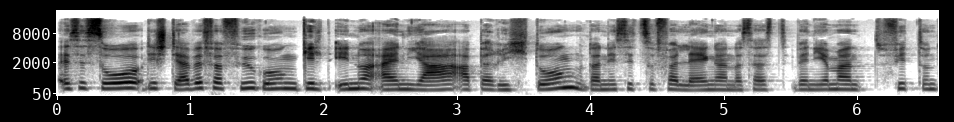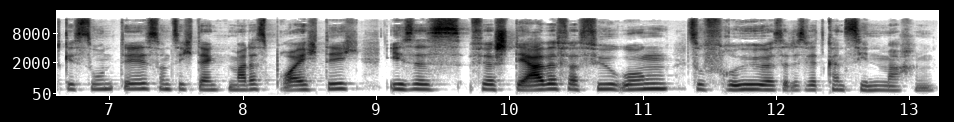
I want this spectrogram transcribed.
Es ist so, die Sterbeverfügung gilt eh nur ein Jahr ab Errichtung, dann ist sie zu verlängern. Das heißt, wenn jemand fit und gesund ist und sich denkt, ma, das bräuchte ich, ist es für Sterbeverfügung zu früh, also das wird keinen Sinn machen.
